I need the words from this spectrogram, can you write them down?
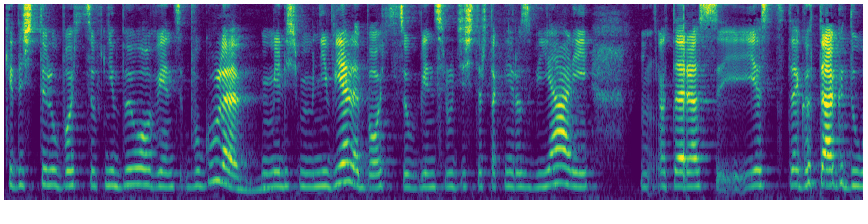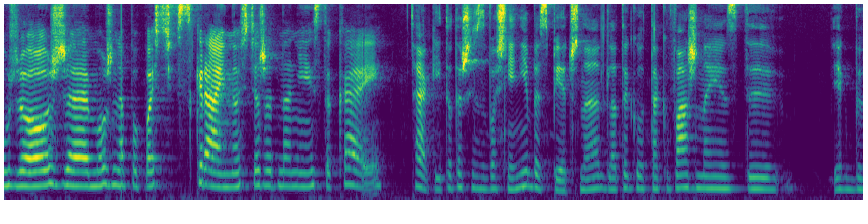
kiedyś tylu bodźców nie było, więc w ogóle mieliśmy niewiele bodźców, więc ludzie się też tak nie rozwijali. A teraz jest tego tak dużo, że można popaść w skrajność, a żadna nie jest okej. Tak, i to też jest właśnie niebezpieczne, dlatego tak ważne jest y, jakby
